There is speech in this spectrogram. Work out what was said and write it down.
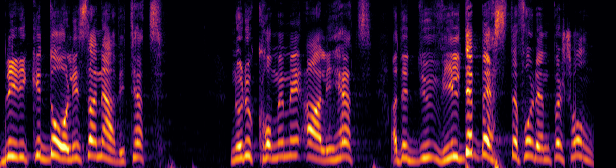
blir det ikke dårlig samvittighet. Når du kommer med ærlighet, at du vil det beste for den personen.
